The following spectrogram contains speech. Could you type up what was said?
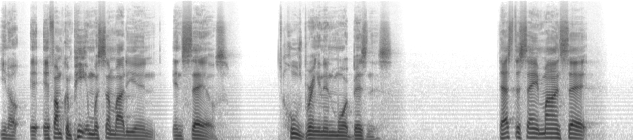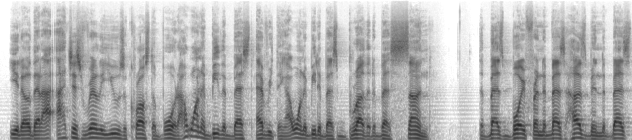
You know, if I'm competing with somebody in in sales, who's bringing in more business? That's the same mindset, you know, that I, I just really use across the board. I want to be the best everything. I want to be the best brother, the best son, the best boyfriend, the best husband, the best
